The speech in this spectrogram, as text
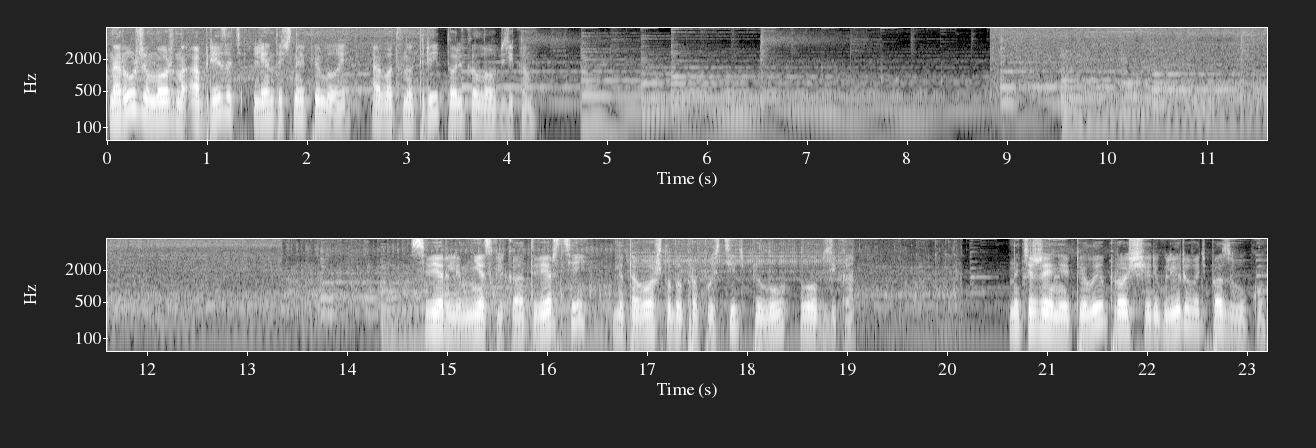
Снаружи можно обрезать ленточной пилой, а вот внутри только лобзиком. Сверлим несколько отверстий для того, чтобы пропустить пилу лобзика. Натяжение пилы проще регулировать по звуку.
